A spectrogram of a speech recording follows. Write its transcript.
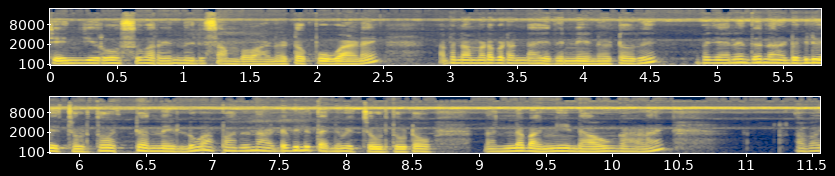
ചെഞ്ചി റോസ് പറയുന്നൊരു സംഭവമാണ് കേട്ടോ പൂവാണ്. അപ്പോൾ നമ്മുടെ ഇവിടെ ഉണ്ടായത് തന്നെയാണ് കേട്ടോ അത് അപ്പോൾ ഞാനിത് നടുവിൽ വെച്ച് കൊടുത്തു. ഒറ്റ ഒന്നേ ഉള്ളൂ. അപ്പോൾ അത് നടുവിൽ തന്നെ വെച്ച് കൊടുത്തു കേട്ടോ. നല്ല ഭംഗി ഉണ്ടാവും കാണാൻ. അപ്പോൾ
